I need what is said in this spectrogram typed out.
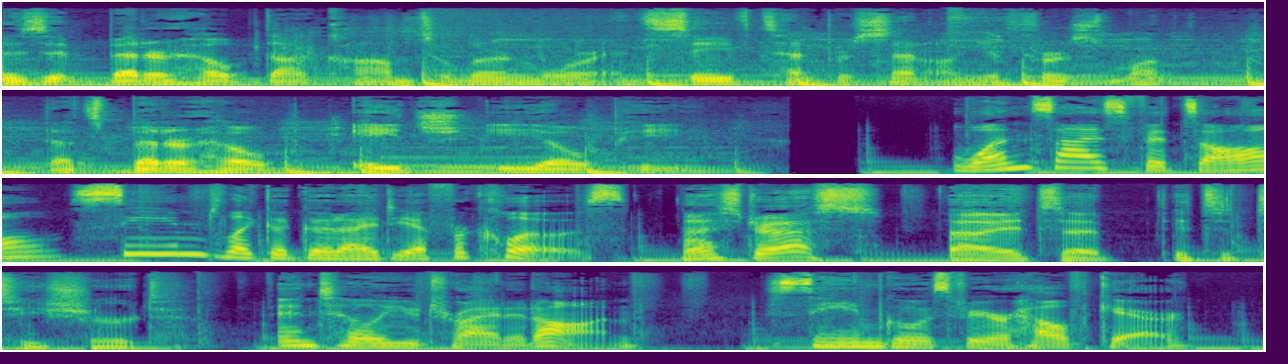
Visit betterhelp.com to learn more and save 10% on your first month. That's BetterHelp, H E L P. One size fits all seemed like a good idea for clothes Nice dress. Uh, it's a it's a t-shirt. until you tried it on. Same goes for your healthcare.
